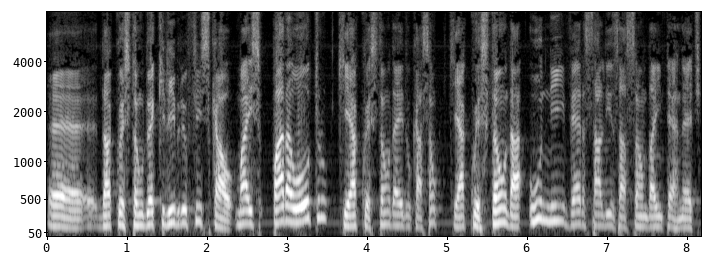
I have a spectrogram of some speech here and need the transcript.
é, da questão do equilíbrio fiscal, mas para outro, que é a questão da educação, que é a questão da universalização da internet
